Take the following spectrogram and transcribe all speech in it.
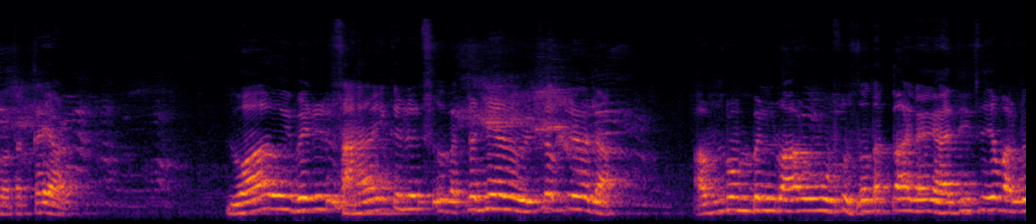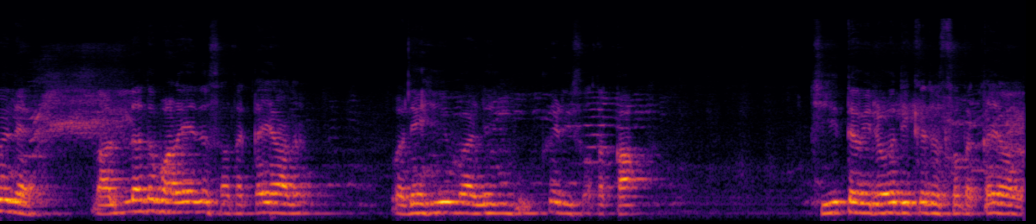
സ്വതക്കയാണ്. ദ്വാവ് ഇവരെ സഹായിക്കുന്ന സ്വതക്കന്നെയാണ്. ഒരു സംശയമല്ല അമ്പമ്പിൽ വാഴും സ്വതക്കാനായി ഹദീസിന് പറഞ്ഞില്ലേ? നല്ലത് പറയുന്നത് സ്വതക്കയാണ്. വലഹി വലി സ്വതക്ക. ചീത്ത വിരോധിക്കുന്ന സ്വതക്കയാണ്.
